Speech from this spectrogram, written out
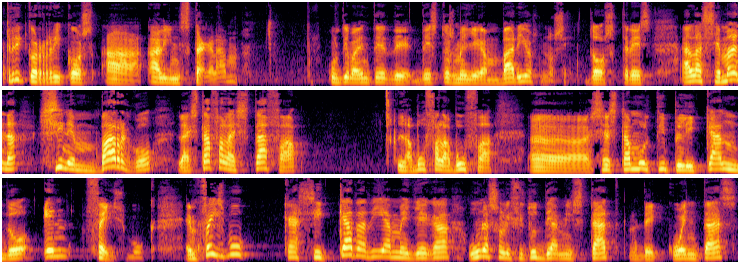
ricos ricos al Instagram últimamente de, estos me llegan varios, no sé, dos, tres a la semana. Sin embargo, la estafa, la estafa, la bufa, la bufa, eh, se está multiplicando en Facebook. En Facebook casi cada día me llega una solicitud de amistad de cuentas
